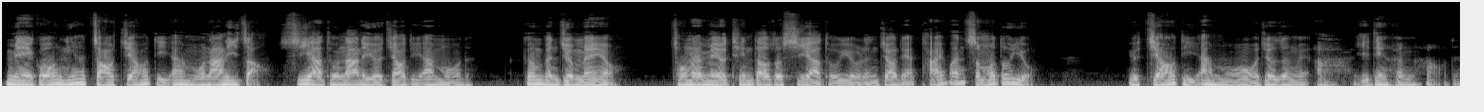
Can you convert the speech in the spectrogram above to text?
美国你要找脚底按摩哪里找？西雅图哪里有脚底按摩的？根本就没有，从来没有听到说西雅图有人脚底。台湾什么都有，有脚底按摩，我就认为啊，一定很好的，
